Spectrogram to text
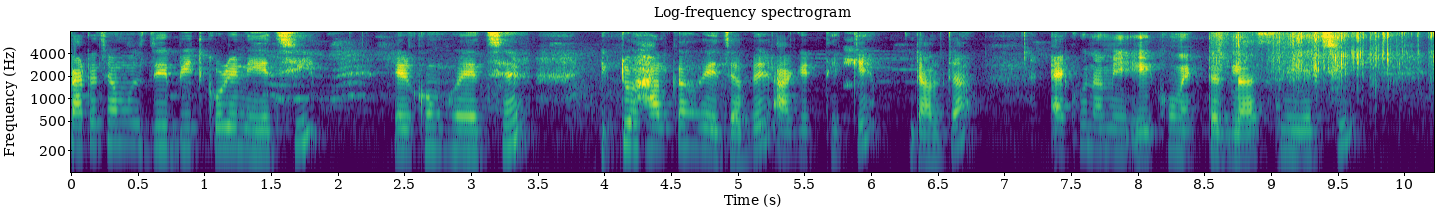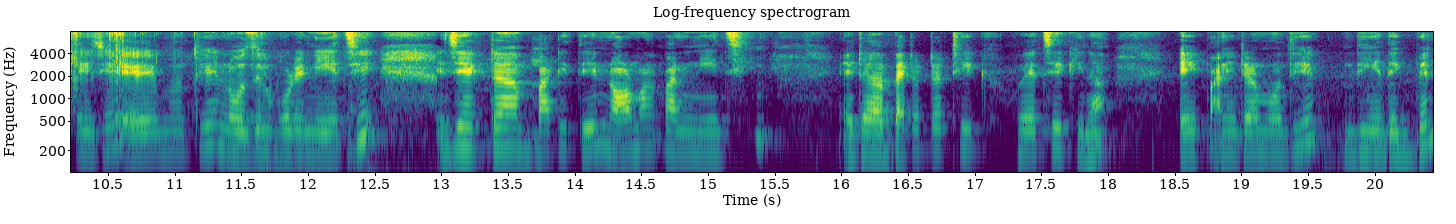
কাঁটা চামচ দিয়ে বিট করে নিয়েছি, এরকম হয়েছে। একটু হালকা হয়ে যাবে আগের থেকে ডালটা। এখন আমি এরকম একটা গ্লাস নিয়েছি। এই যে এর মধ্যে নজল ভরে নিয়েছি। এই যে একটা বাটিতে নর্মাল পানি নিয়েছি। এটা ব্যাটারটা ঠিক হয়েছে কিনা এই পানিটার মধ্যে দিয়ে দেখবেন।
